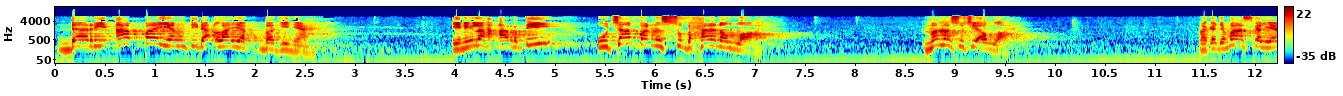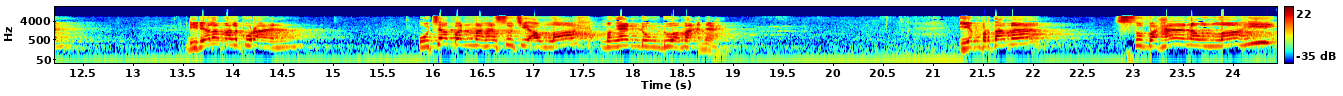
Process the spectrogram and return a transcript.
dari apa yang tidak layak baginya. Inilah arti ucapan subhanallah. Maha suci Allah. Maka jemaah sekalian, di dalam Al-Quran Ucapan Maha Suci Allah mengandung dua makna. Yang pertama, Subhanallahi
